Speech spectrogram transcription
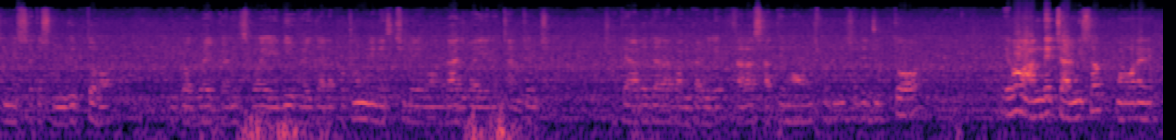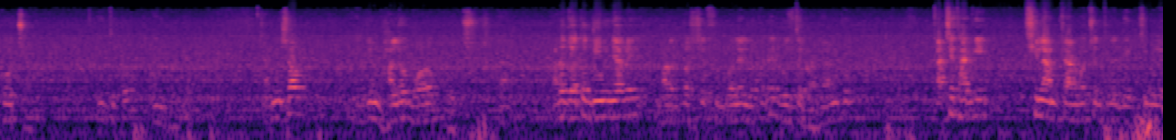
টিমের সাথে সংযুক্ত হওয়া। দীপক ভাই গানিস ভাই এডি ভাই যারা প্রথম দিন এসেছিল এবং রাজ ভাই এরা চারজন ছিল। সাথে আরও যারা বাংকার হিলের তারা সাথে স্পোর্টিংয়ের সাথে যুক্ত এবং আন্দের চার্মিসব মোহাম্মদানের কোচ দুটো আমি বলব। একজন ভালো, বড় কোচ সেটা আরও যত দিন যাবে ভারতবর্ষের ফুটবলের লোকেরা বুঝতে পারবে। আমি খুব কাছে থাকি, ছিলাম চার বছর ধরে, দেখছি বলে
